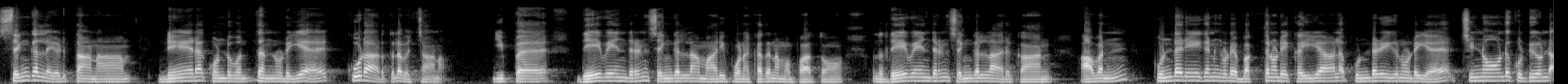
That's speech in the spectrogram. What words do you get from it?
செங்கல்ல எடுத்தானாம் நேராக கொண்டு வந்து தன்னுடைய கூடாரத்தில் வச்சானாம். இப்போ தேவேந்திரன் செங்கல்லா மாறி போன கதை நம்ம பார்த்தோம். அந்த தேவேந்திரன் செங்கல்லா இருக்கான். அவன் புண்டரீகனுடைய பக்தனுடைய கையால் புண்டரீகனுடைய சின்னோண்டு குட்டியோண்டு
